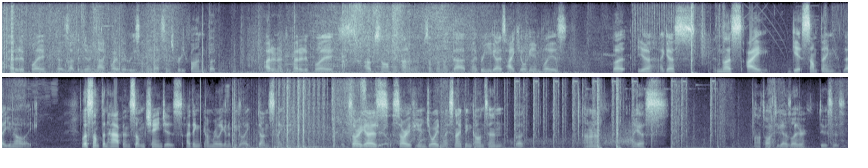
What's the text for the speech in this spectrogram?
competitive play because I've been doing that quite a bit recently. That seems pretty fun, but I don't know, competitive play, hub stomping, I don't know, something like that. Might bring you guys high kill gameplays. But yeah, I guess unless I get something that you know like unless something happens, something changes, I think I'm really gonna be like done sniping. Sorry guys, sorry if you enjoyed my sniping content, but I don't know. I guess I'll talk to you guys later. Deuces.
